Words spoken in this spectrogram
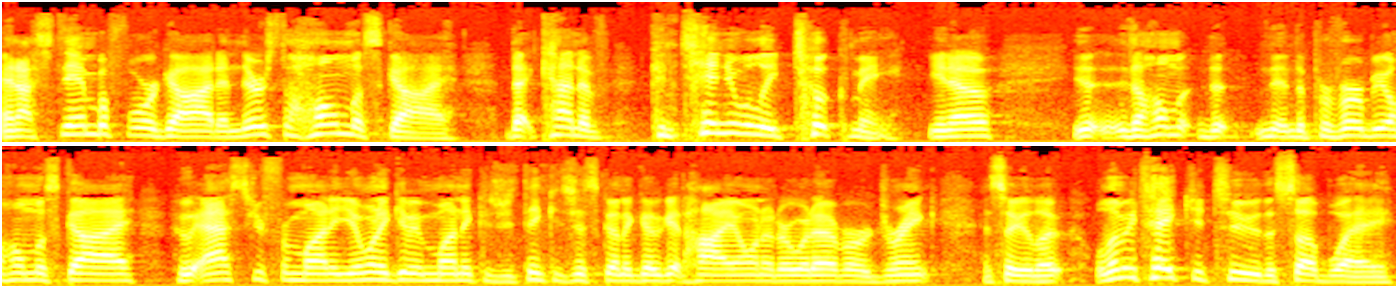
and I stand before God, and there's the homeless guy that kind of continually took me. You know, the, home, the, the, proverbial homeless guy who asks you for money. You don't want to give him money because you think he's just going to go get high on it or whatever or drink. And so you're like, well, let me take you to the subway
